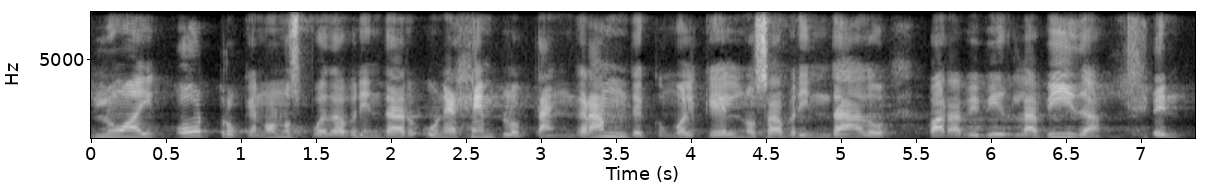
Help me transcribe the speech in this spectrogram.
No hay otro que no nos pueda brindar un ejemplo tan grande como el que Él nos ha brindado para vivir la vida. En,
